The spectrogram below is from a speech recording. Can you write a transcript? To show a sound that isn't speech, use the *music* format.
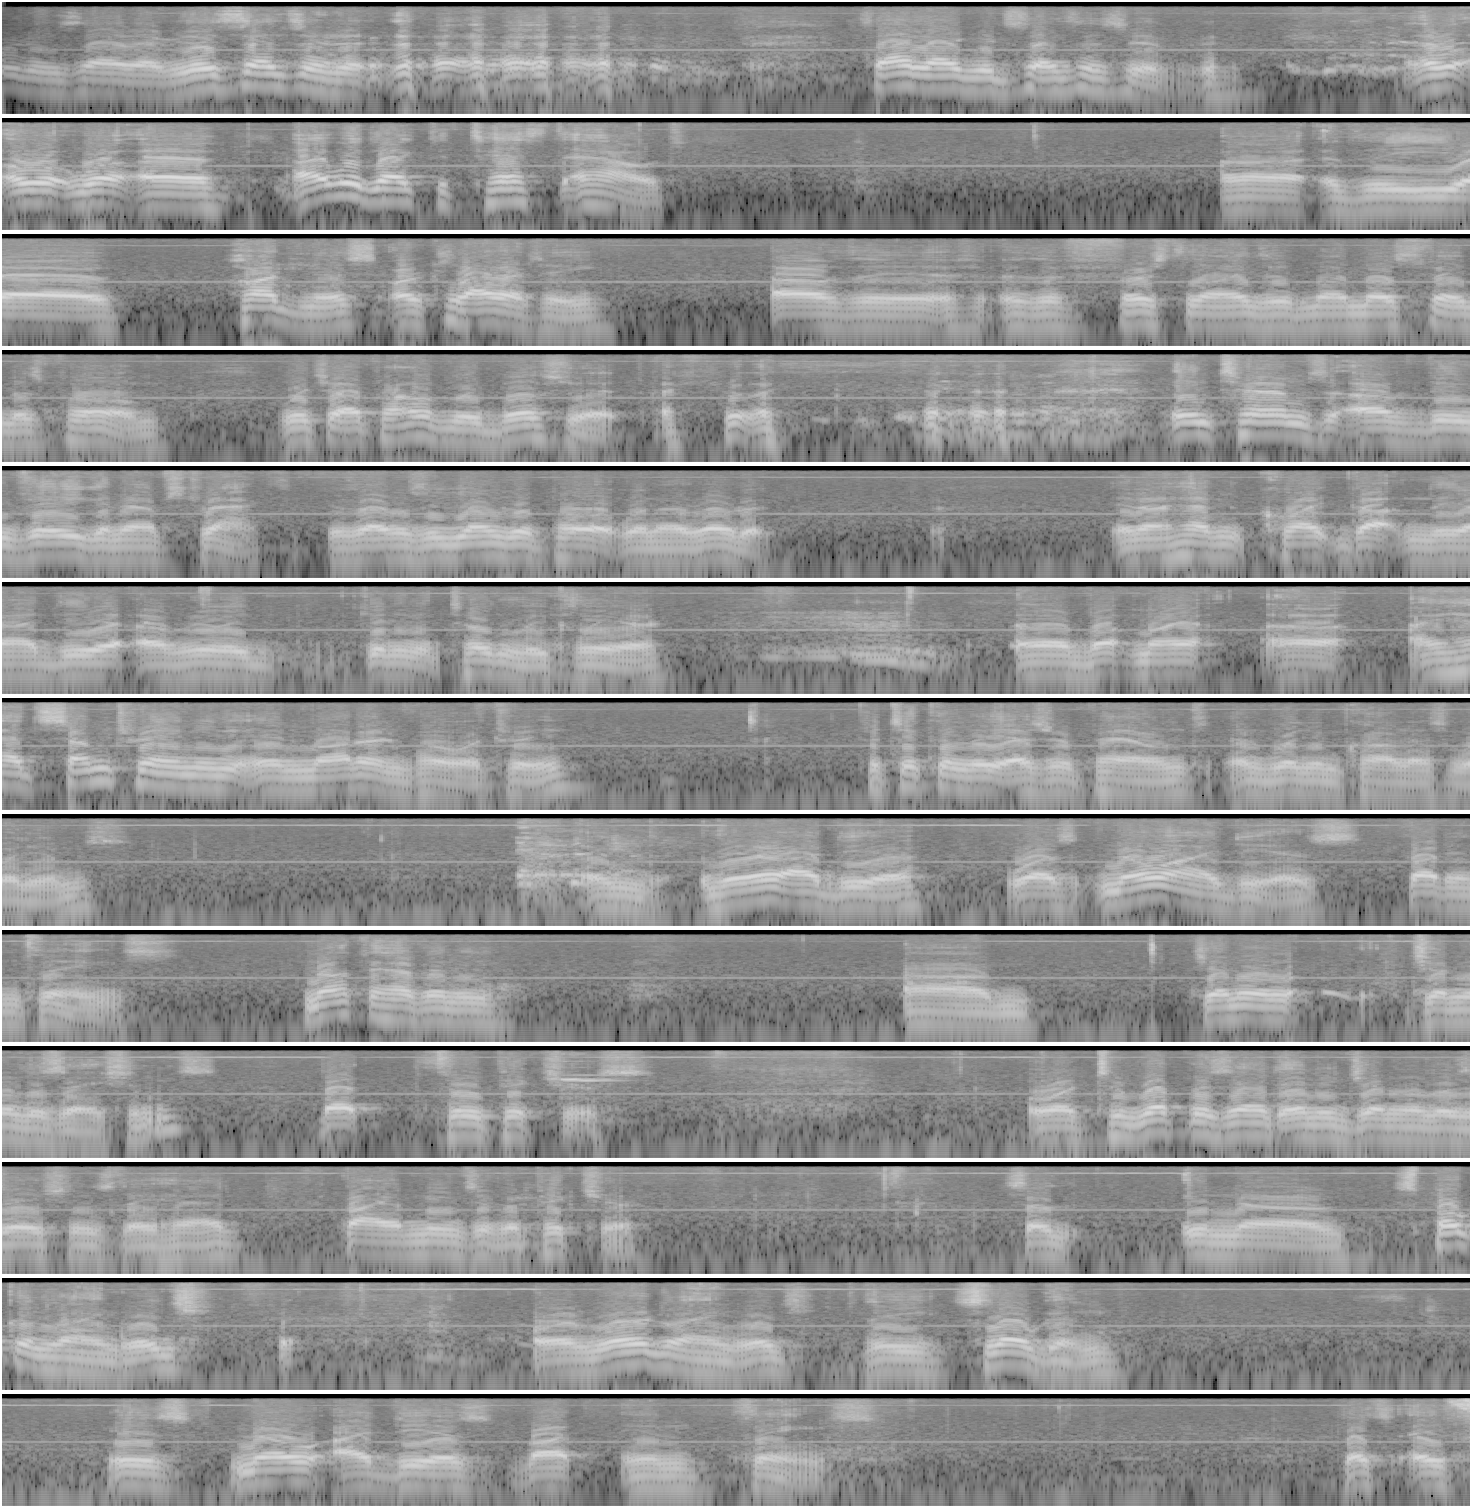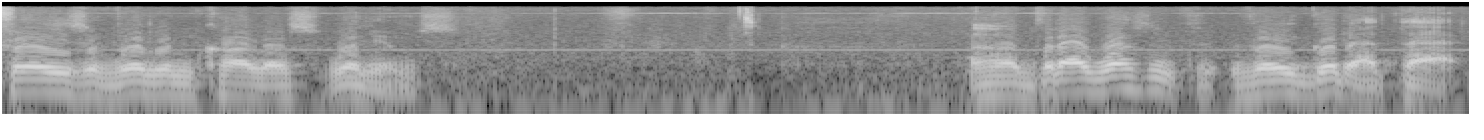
conservative sign language. They censored it. *laughs* sign language censorship. Uh, well, uh, I would like to test out uh, the uh, hardness or clarity of the the first lines of my most famous poem, which are probably bullshit, *laughs* in terms of being vague and abstract, because I was a younger poet when I wrote it, and I hadn't quite gotten the idea of really getting it totally clear. Uh, but my, uh, I had some training in modern poetry, particularly Ezra Pound and William Carlos Williams. And their idea was no ideas, but in things. Not to have any um, general generalizations, but through pictures. Or to represent any generalizations they had by means of a picture. So in uh, spoken language, or in word language, the slogan is no ideas but in things. That's a phrase of William Carlos Williams. Uh, but I wasn't very good at that.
